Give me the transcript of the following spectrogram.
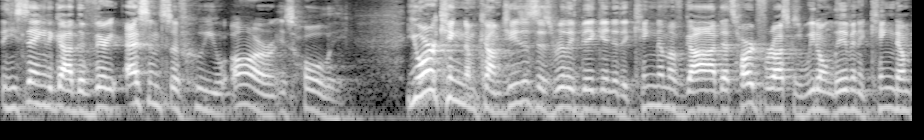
he's saying to God, the very essence of who you are is holy. Your kingdom come. Jesus is really big into the kingdom of God. That's hard for us because we don't live in a kingdom.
